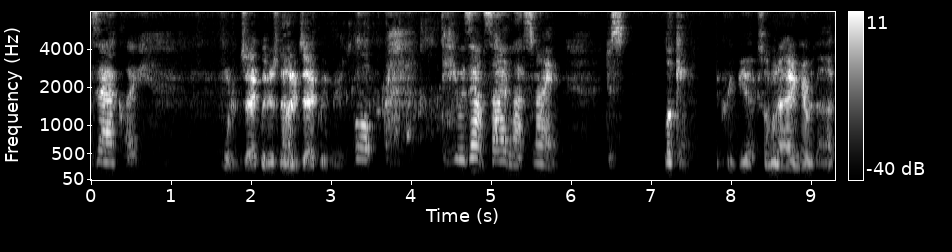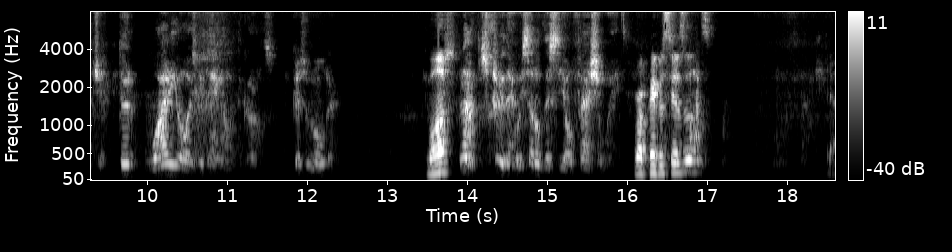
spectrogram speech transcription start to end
Exactly. What exactly does not exactly mean? Well, he was outside last night. Just looking. The creepy ex. I'm gonna hang here with the hot chick. Dude, why do you always be hanging out with the girls? Because I'm older. What? No, screw that. We settled this the old fashioned way. Rock, paper, scissors? Yeah.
